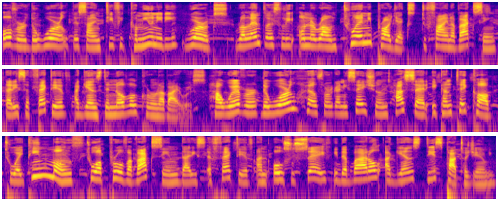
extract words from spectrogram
over the world, the scientific community works relentlessly on around 20 projects to find a vaccine that is effective against the novel coronavirus. However, the World Health Organization has said it can take up to 18 months to approve a vaccine that is effective and also safe in the battle against this pathogen.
